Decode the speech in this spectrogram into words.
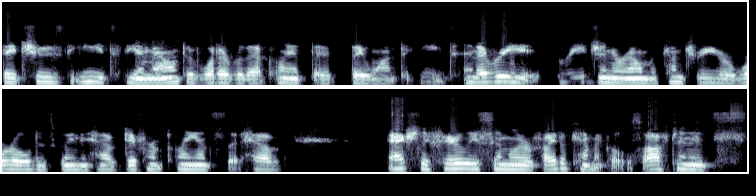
they choose to eat the amount of whatever that plant that they want to eat. And every region around the country or world is going to have different plants that have actually fairly similar phytochemicals. Often it's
